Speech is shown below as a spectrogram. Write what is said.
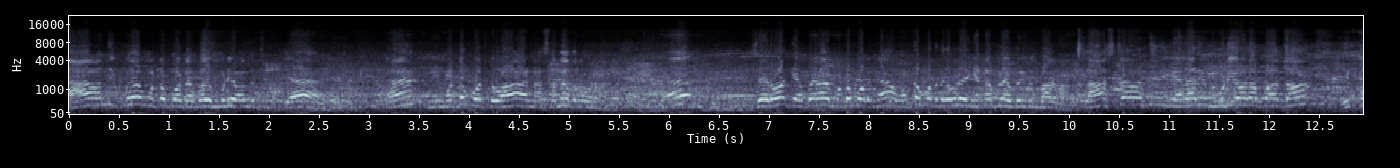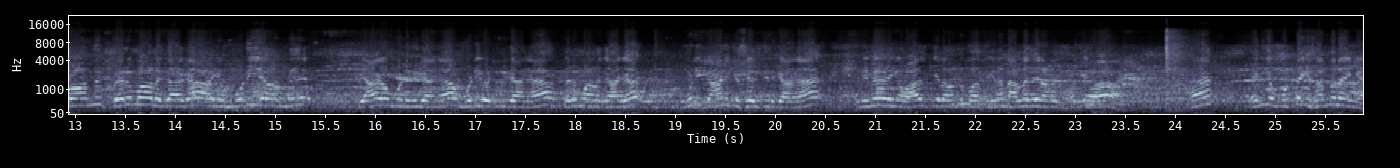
நான் வந்து இப்போ தான் மொட்டை போட்டேன். போது முடி வந்துச்சு. நீ மொட்டை போட்டு வா நான் சன்னத்தில் வரேன்? சரி ஓகே அப்போ எல்லாரும் மொட்டை போடுங்க. மொட்டை போட்டதுக்கப்புறம் எங்கள் என்ன எப்படி இருக்குன்னு பார்க்கலாம் லாஸ்ட்டாக வந்து இவங்க எல்லாரையும் முடியோட பார்த்தோம். இப்போ வந்து பெருமாளுக்காக அவங்க முடியை வந்து தியாகம் பண்ணியிருக்காங்க முடி வெட்டியிருக்காங்க பெருமாளுக்காக முடி காணிக்க செலுத்தியிருக்காங்க. இனிமேல் நீங்கள் வாழ்க்கையில் வந்து பார்த்தீங்கன்னா நல்லதே நடக்கும் ஓகேவா எங்கே முட்டைக்கு சந்தனம் எங்க?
